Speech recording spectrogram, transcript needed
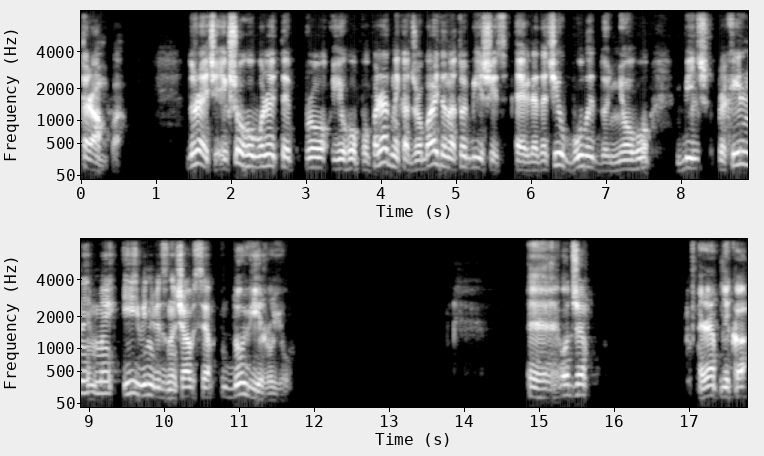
Трампа. До речі, якщо говорити про його попередника Джо Байдена, то більшість глядачів були до нього більш прихильними, і він відзначався довірою. Е, отже, репліка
